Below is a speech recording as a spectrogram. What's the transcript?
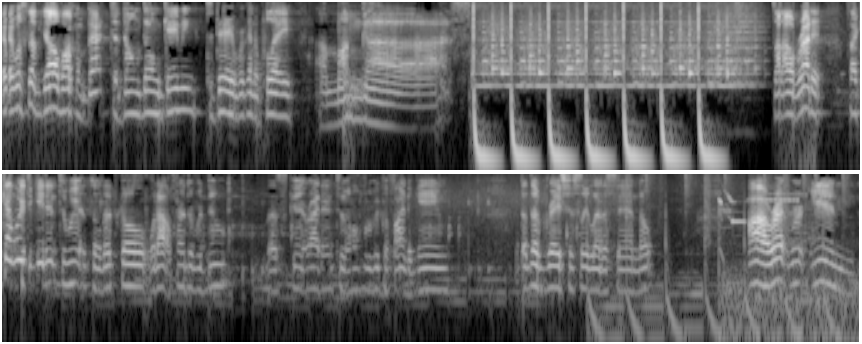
Hey, what's up, y'all? Welcome back to Dome Dome Gaming. Today, we're gonna play Among Us. So I read it, so I can't wait to get into it. So let's go, without further ado, let's get right into it. Hopefully we can find a game that they'll graciously let us in. Nope. Alright, we're in.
